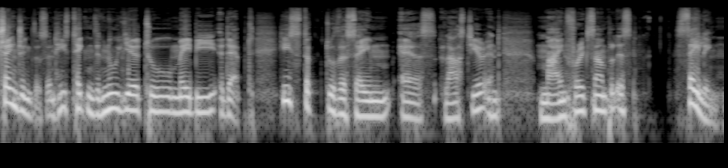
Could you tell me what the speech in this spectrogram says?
changing this and he's taking the new year to maybe adapt. He's stuck to the same as last year and mine for example is sailing.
